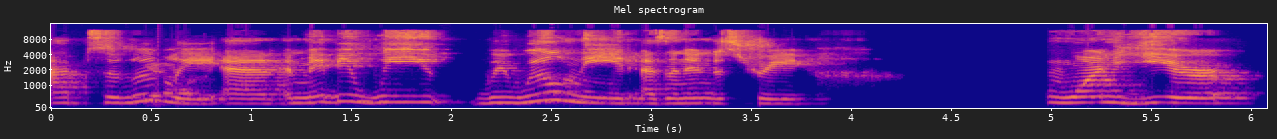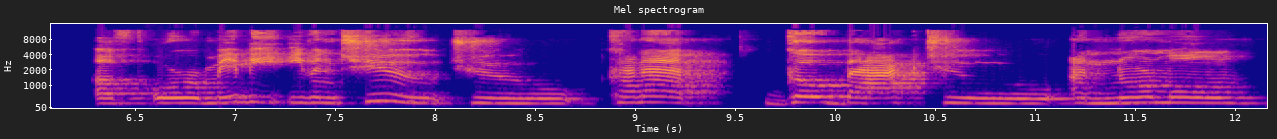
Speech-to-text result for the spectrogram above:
absolutely yeah. and and maybe we we will need as an industry one year of or maybe even two to kind of go back to a normal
